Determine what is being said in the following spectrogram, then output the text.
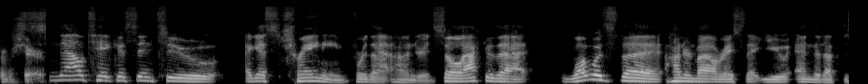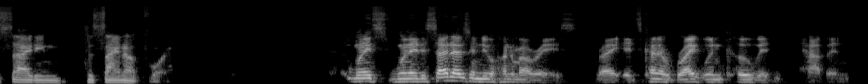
For sure. Now take us into, I guess, training for that hundred. So after that, what was the hundred mile race that you ended up deciding to sign up for? When I s- when I decided I was going to do a hundred mile race, right? It's kind of right when COVID happened.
